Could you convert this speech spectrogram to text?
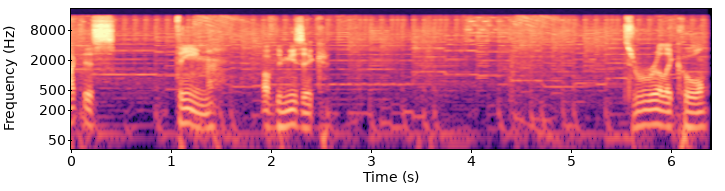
Like this theme of the music. It's really cool.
